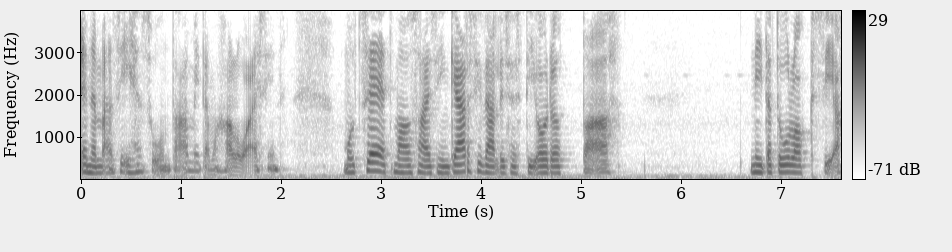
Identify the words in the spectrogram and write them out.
enemmän siihen suuntaan, mitä mä haluaisin. Mutta se, että mä osaisin kärsivällisesti odottaa niitä tuloksia,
